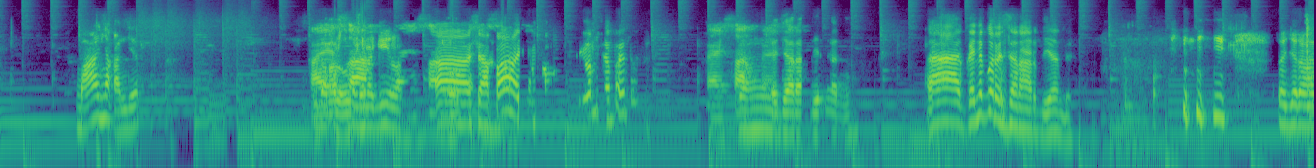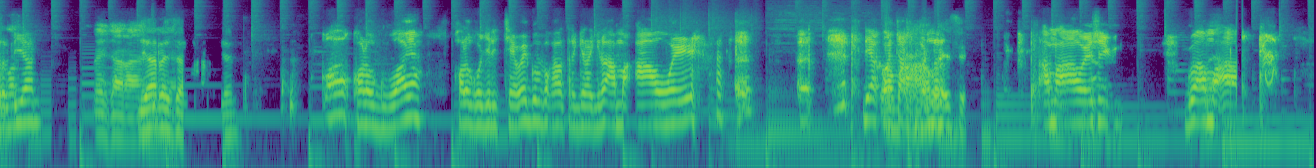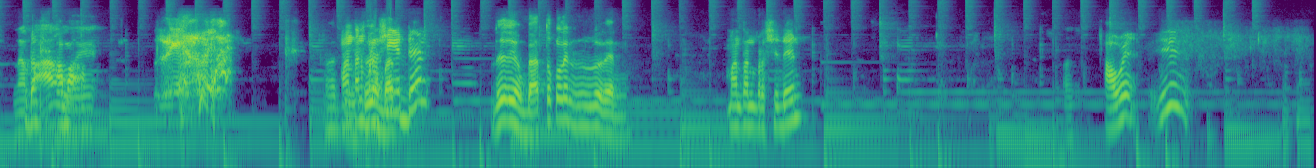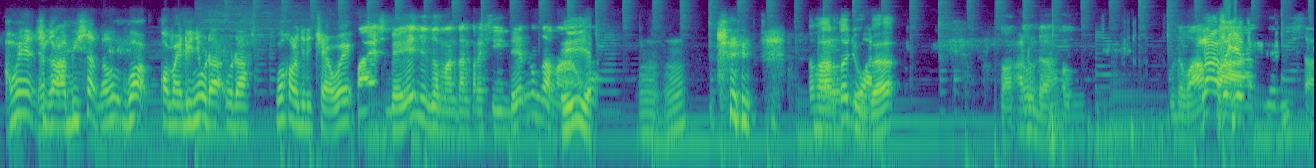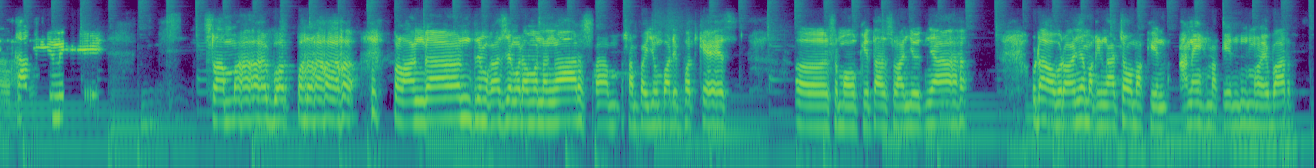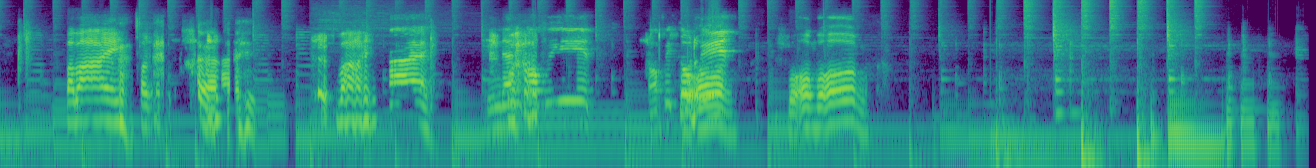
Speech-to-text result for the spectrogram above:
Banyak anjir. Udah Kaisang, pasti udah gila. Kaisang, Ah siapa yang film siapa itu? Kaisang, yang-. Kejaran dia Ah kayaknya gue Reza Hardian deh. Raja Hardian. Reza Radian. Iya Reza. Oh, kalau gua ya, kalau gua jadi cewek gua bakal tergila-gila sama Awe. Dia kocak Sama bener Awe sih. sama Awe sih. Gua sama Awe. Kenapa awe? Mantan presiden, Lu yang batuk Len lu Len. Mantan presiden. Awe, iya. Awe segala bisa tau. Gua komedinya udah udah gua kalau jadi cewek Pak SBY juga mantan presiden lu nggak mau? Iya. Heeh. Soeharto juga. Soalnya Aduh. udah udah Nah, wafat. segitu. nggak bisa. kali ini selama buat para pelanggan terima kasih yang udah mendengar Sam- sampai jumpa di podcast eh semau kita selanjutnya udah obrolannya makin ngaco makin aneh makin melebar bye bye bye Hai, hindari covid. Covid Bohong. covid. Bohong, bohong.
